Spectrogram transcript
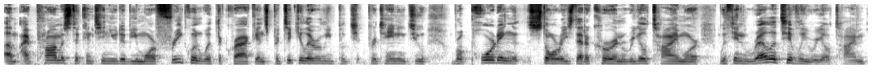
Um, I promise to continue to be more frequent with the Krakens, particularly p- pertaining to reporting stories that occur in real time or within relatively real time.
